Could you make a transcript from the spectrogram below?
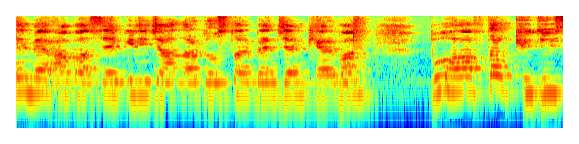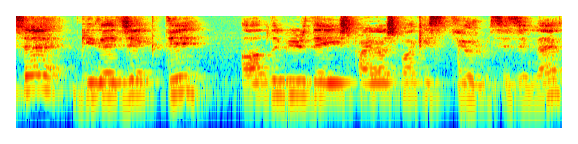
Herkese merhaba sevgili canlar dostlar ben Cem Kervan. Bu hafta Küdüs'e girecekti. Adlı bir deyiş paylaşmak istiyorum sizinle.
